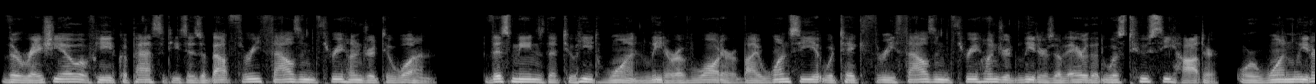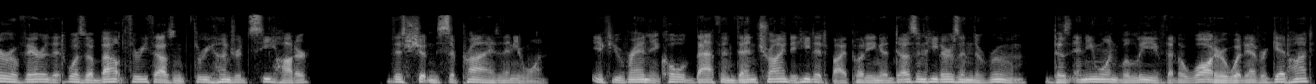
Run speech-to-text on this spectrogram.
the ratio of heat capacities is about 3300 to 1. This means that to heat 1 liter of water by 1 C it would take 3300 liters of air that was 2 C hotter, or 1 liter of air that was about 3300 C hotter. This shouldn't surprise anyone. If you ran a cold bath and then tried to heat it by putting a dozen heaters in the room, does anyone believe that the water would ever get hot?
